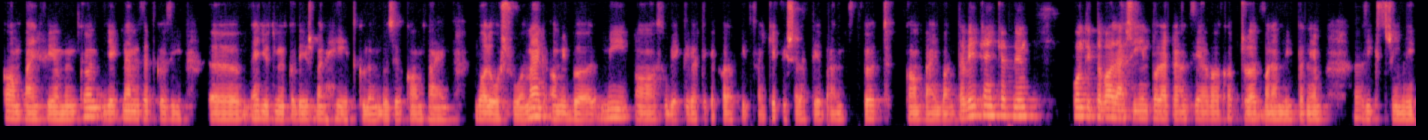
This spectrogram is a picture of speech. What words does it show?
kampányfilmünkön. Ugye itt nemzetközi együttműködésben hét különböző kampány valósul meg, amiből mi a Szubjektív Értékek Alapítvány képviseletében öt kampányban tevékenykedünk Pont itt a vallási intoleranciával kapcsolatban említeném az Extremely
